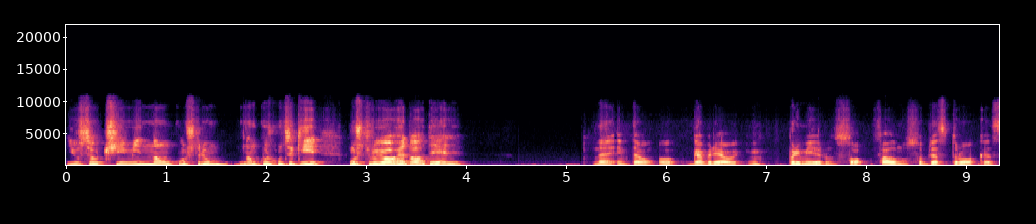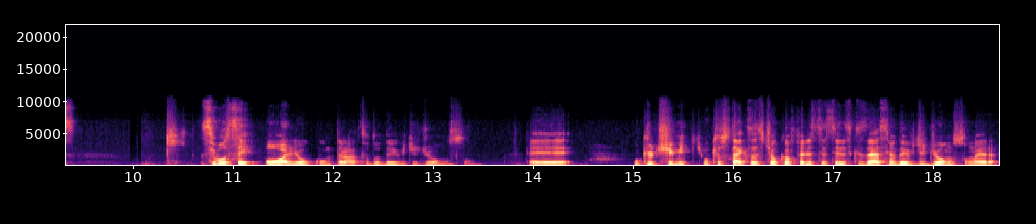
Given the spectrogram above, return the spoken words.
e o seu time não construiu, não conseguir construir ao redor dele. Né, então, Gabriel, primeiro, só falando sobre as trocas se você olha o contrato do David Johnson, é, o que o time, o que os Texans tinham que oferecer se eles quisessem o David Johnson era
